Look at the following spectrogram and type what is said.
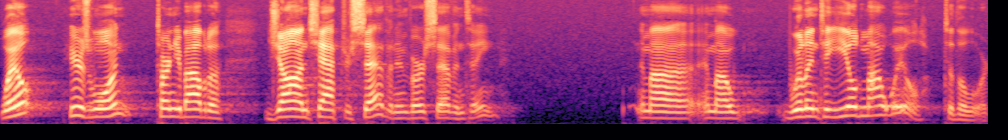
Well, here's one. Turn your Bible to John chapter 7 and verse 17. Am I, am I willing to yield my will to the Lord?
